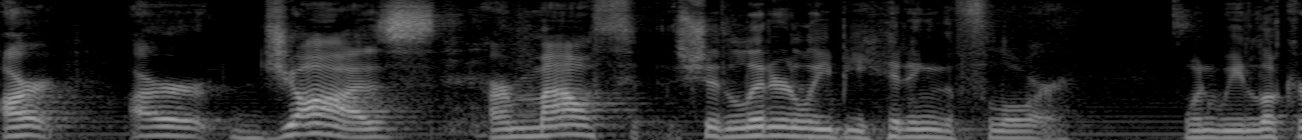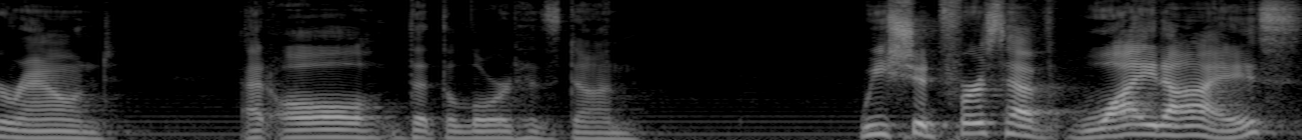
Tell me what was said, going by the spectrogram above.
Our, our jaws, our mouth should literally be hitting the floor when we look around at all that the Lord has done. We should first have wide eyes,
